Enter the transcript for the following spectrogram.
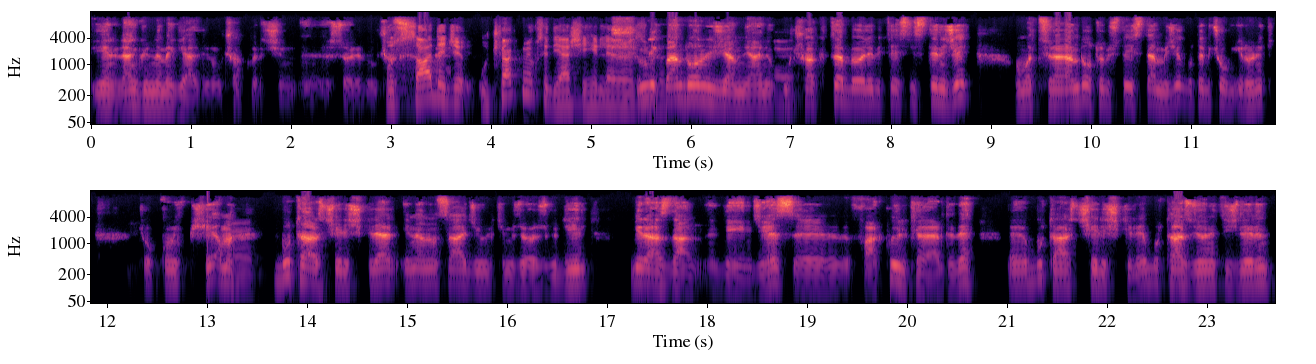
yeniden gündeme geldiğini uçaklar için e, söyledi. Uçak. Bu sadece uçak mı yoksa diğer şehirler arasında? Şimdi ben de onu diyeceğim yani evet. uçakta böyle bir test istenecek ama trende otobüste istenmeyecek. Bu tabii çok ironik çok komik bir şey ama evet. bu tarz çelişkiler inanın sadece ülkemize özgü değil. Birazdan değineceğiz. E, farklı ülkelerde de e, bu tarz çelişkili, bu tarz yöneticilerin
